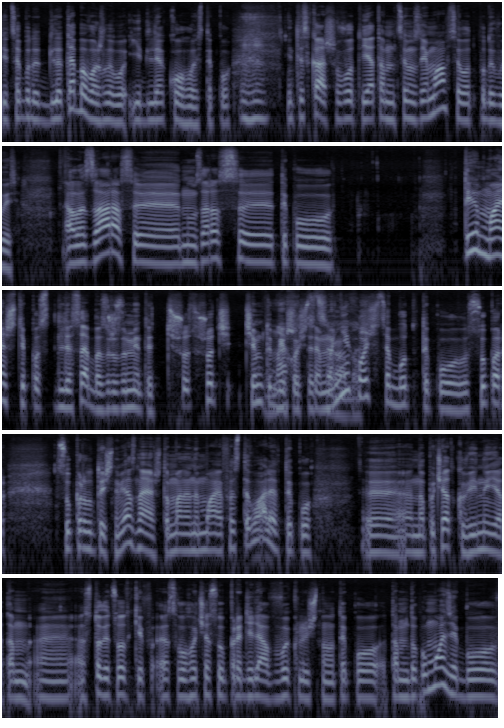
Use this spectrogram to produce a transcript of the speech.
і це буде для тебе важливо і для когось. Типу. uh І ти скажеш, от я там цим займався, от подивись. Але зараз, е, ну зараз, е, типу. Ти маєш типу, для себе зрозуміти, що, що чим тобі Наш хочеться. Мені робиш? хочеться бути, типу, супер супер дотичним. Я знаю, що в мене немає фестивалів. Типу, на початку війни я там 100% е, свого часу приділяв виключно типу, там допомозі, бо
